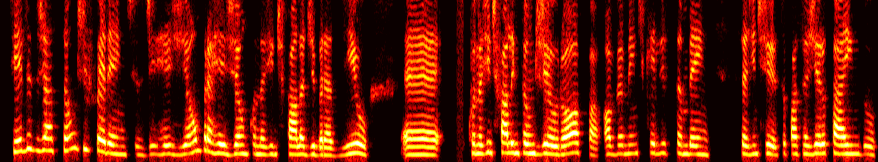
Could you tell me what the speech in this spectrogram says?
se eles já são diferentes de região para região, quando a gente fala de Brasil, é, quando a gente fala então de Europa, obviamente que eles também se a gente, se o passageiro está indo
